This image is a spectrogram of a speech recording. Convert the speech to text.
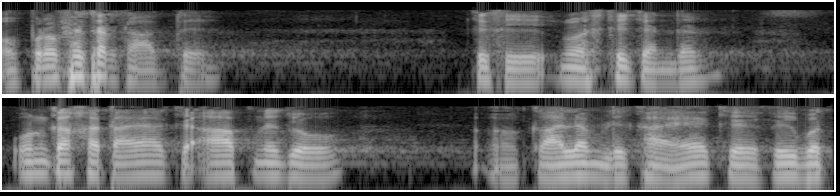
और प्रोफेसर साहब थे। किसी यूनिवर्सिटी के अंदर, उनका ख़त आया कि आपने जो कालम लिखा है कि गीबत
